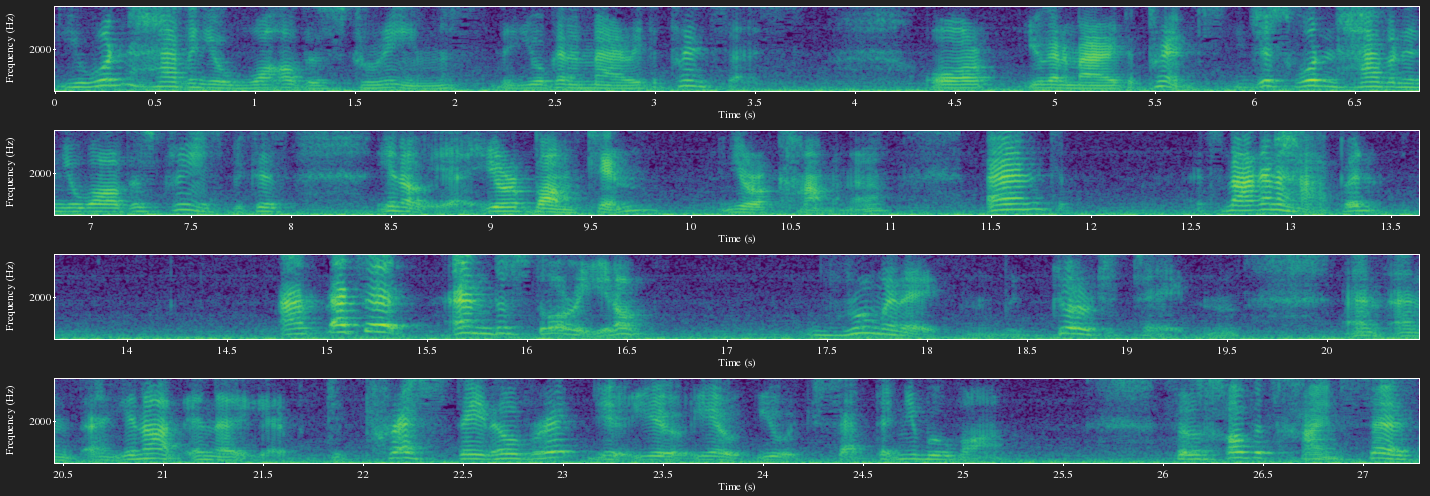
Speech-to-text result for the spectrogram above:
you wouldn't have in your wildest dreams that you're going to marry the princess or you're going to marry the prince. You just wouldn't have it in your wildest dreams because, you know, you're a bumpkin, you're a commoner, and it's not going to happen. And that's it. End of story. You don't ruminate and regurgitate and, and, and, and you're not in a depressed state over it. You, you, you, you accept and you move on. So the Chofetz Chaim says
